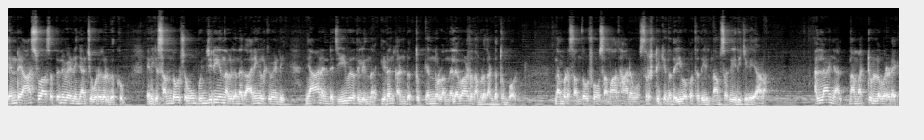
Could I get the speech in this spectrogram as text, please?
എന്റെ ആശ്വാസത്തിന് വേണ്ടി ഞാൻ ചുവടുകൾ വെക്കും. എനിക്ക് സന്തോഷവും പുഞ്ചിരിയും നൽകുന്ന കാര്യങ്ങൾക്ക് വേണ്ടി ഞാൻ എന്റെ ജീവിതത്തിൽ ഇന്ന് ഇടം കണ്ടെത്തും എന്നുള്ള നിലപാട് നമ്മൾ കണ്ടെത്തുമ്പോൾ നമ്മുടെ സന്തോഷവും സമാധാനവും സൃഷ്ടിക്കുന്ന ദൈവ പദ്ധതിയിൽ നാം സഹകരിക്കുകയാണ്. അല്ലാഞ്ഞാൽ നാം മറ്റുള്ളവരുടെ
